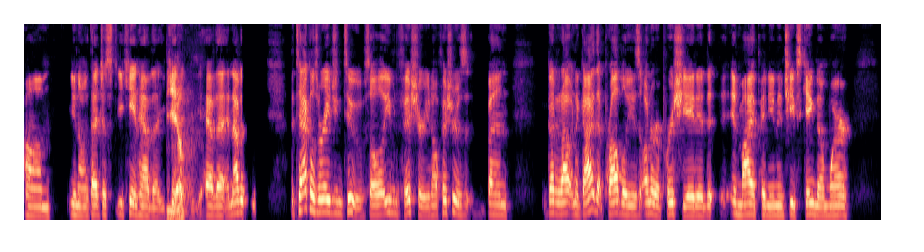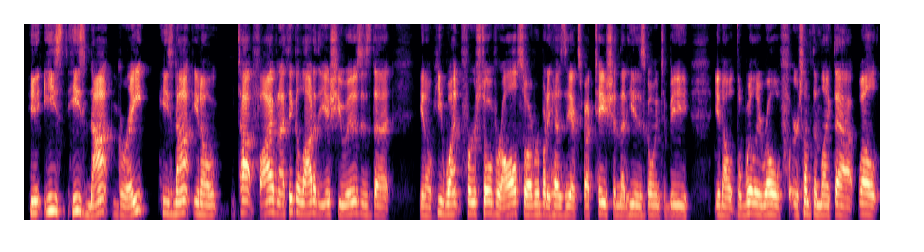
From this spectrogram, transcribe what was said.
Um, you know, that just, you can't have that. You can't yep. have that. And obviously, the tackles are aging too. So even Fisher, you know, Fisher's been gutted out, and a guy that probably is underappreciated, in my opinion, in Chiefs Kingdom, where he, he's he's not great. He's not, you know, top five. And I think a lot of the issue is is that you know, he went first overall, so everybody has the expectation that he is going to be, you know, the Willie Roaf or something like that. Well,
